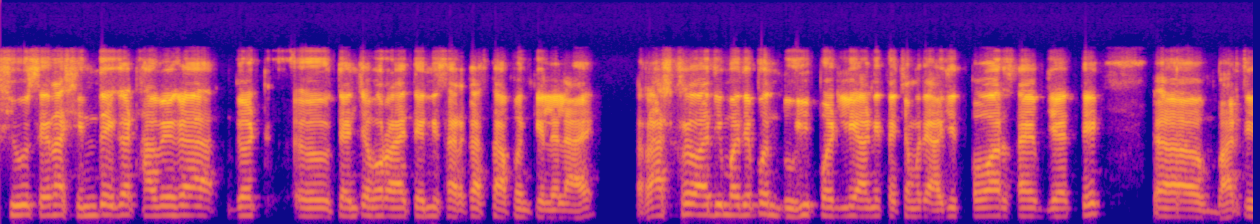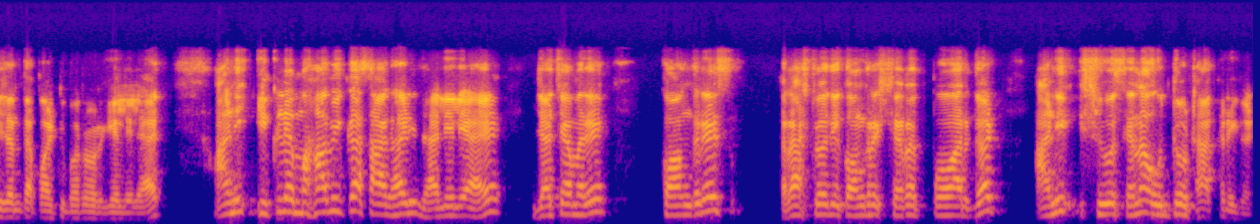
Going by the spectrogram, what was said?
शिवसेना शिंदे गट हा वेगळा गट त्यांच्या बरोबर आहे त्यांनी सरकार स्थापन केलेला आहे. राष्ट्रवादीमध्ये पण दुही पडली आणि त्याच्यामध्ये अजित पवार साहेब जे आहेत ते भारतीय जनता पार्टी बरोबर गेलेले आहेत. आणि इकडे महाविकास आघाडी झालेली आहे ज्याच्यामध्ये काँग्रेस राष्ट्रवादी काँग्रेस शरद पवार गट आणि शिवसेना उद्धव ठाकरे गट.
